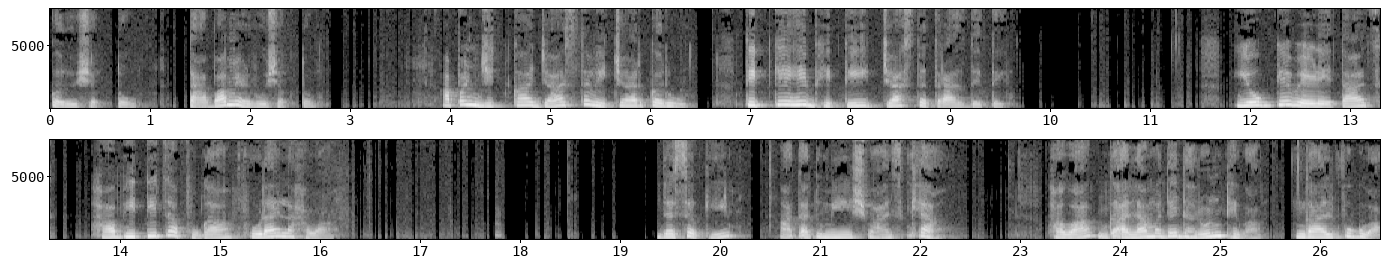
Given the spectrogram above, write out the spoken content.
करू शकतो. ताबा मिळवू शकतो. आपण जितका जास्त विचार करू तितके ही भीती जास्त त्रास देते. योग्य वेळ येताच हा भीतीचा फुगा फोडायला हवा. जसं की आता तुम्ही श्वास घ्या. हवा गालामध्ये धरून ठेवा. गाल फुगवा.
